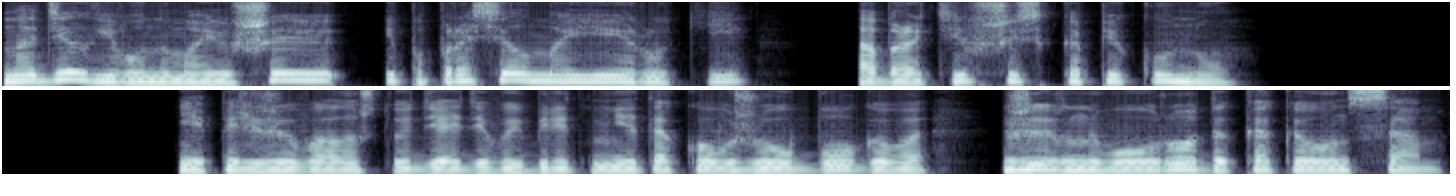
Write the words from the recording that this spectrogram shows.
Надел его на мою шею и попросил моей руки, обратившись к опекуну. Я переживала, что дядя выберет мне такого же убогого, жирного урода, как и он сам.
